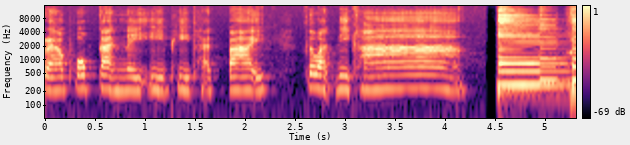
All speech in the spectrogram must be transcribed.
แล้วพบกันใน EP ถัดไป สวัสดีค่ะ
